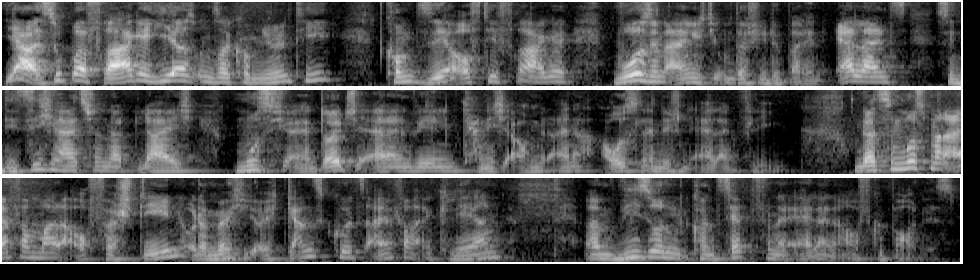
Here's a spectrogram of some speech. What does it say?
Ja, super Frage hier aus unserer Community kommt sehr oft die Frage, wo sind eigentlich die Unterschiede bei den Airlines? Sind die Sicherheitsstandards gleich? Muss ich eine deutsche Airline wählen? Kann ich auch mit einer ausländischen Airline fliegen? Und dazu muss man einfach mal auch verstehen oder möchte ich euch ganz kurz einfach erklären, ähm, wie so ein Konzept von einer Airline aufgebaut ist.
